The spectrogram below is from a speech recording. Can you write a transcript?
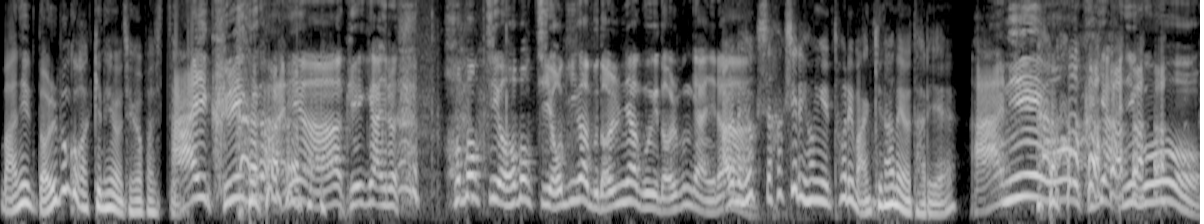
많이 넓은 것 같긴 해요. 제가 봤을 때. 아이, 그 얘기가 아니야. 그 얘기가 아니라 허벅지, 허벅지. 여기가 뭐 넓냐고. 이게 넓은 게 아니라. 아, 근데 확실히, 확실히 형이 털이 많긴 하네요, 다리에. 아니에요. 그게 아니고.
